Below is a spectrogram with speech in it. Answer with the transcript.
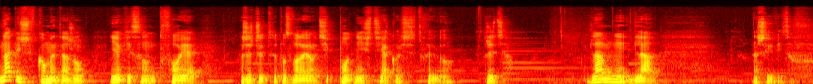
Napisz w komentarzu, jakie są Twoje rzeczy, które pozwalają Ci podnieść jakość Twojego życia dla mnie i dla naszych widzów.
